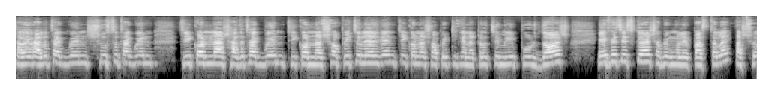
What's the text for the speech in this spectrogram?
সবাই ভালো থাকবেন, সুস্থ থাকবেন। ত্রিকন্যার সাথে থাকবেন। ত্রিকন্যার শপে চলে আসবেন। ত্রিকন্যা শপের ঠিকানাটা হচ্ছে মিরপুর দশ এফ এস স্কোয়ার, শপিং মলের পাঁচতলায় পাঁচশো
